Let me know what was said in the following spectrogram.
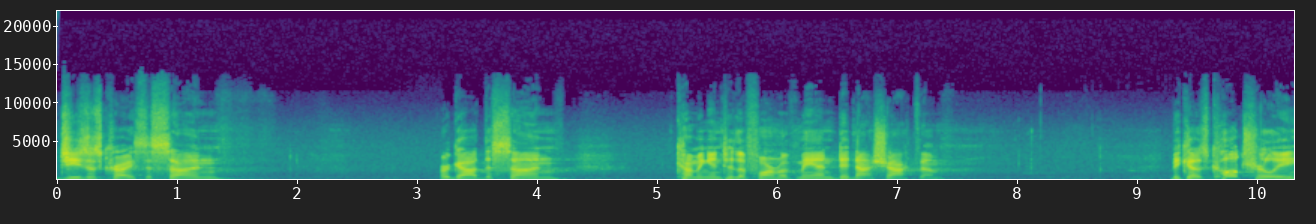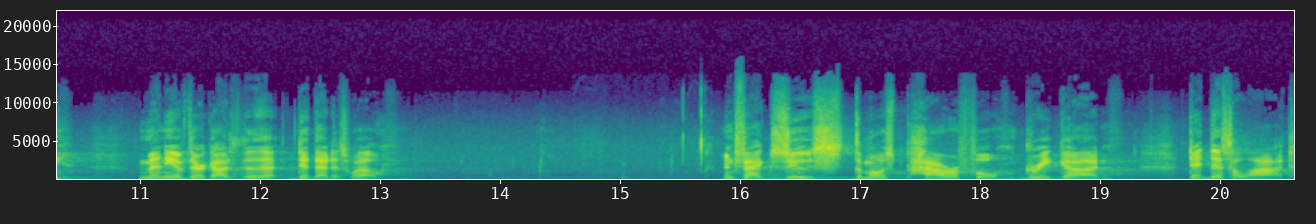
Jesus Christ the Son, or God the Son, coming into the form of man did not shock them. Because culturally, many of their gods did that, did that as well. In fact, Zeus, the most powerful Greek god, did this a lot.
